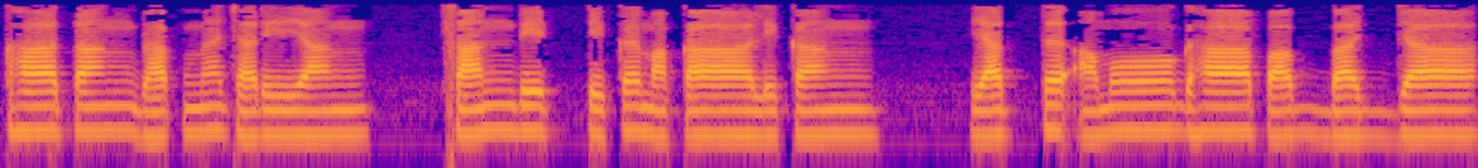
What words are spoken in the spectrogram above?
ස්වාක්ඛාතං බ්‍රහ්මචරියං සම්දිට්ඨික මකාලිකං යත්ත අමෝඝා පබ්බජ්ජා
